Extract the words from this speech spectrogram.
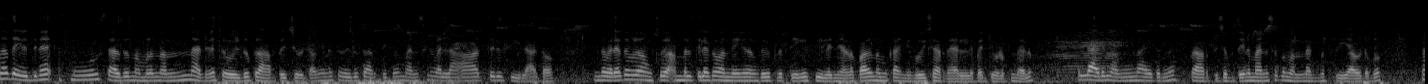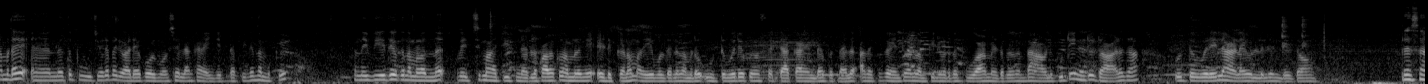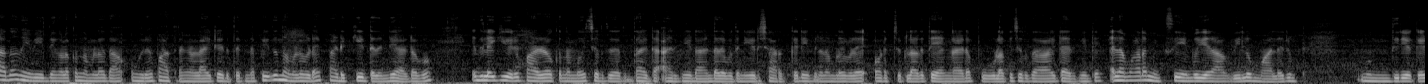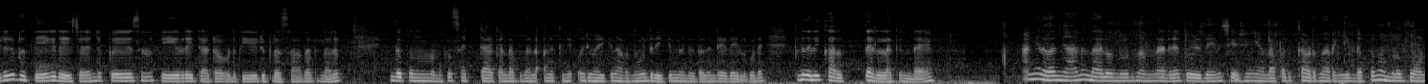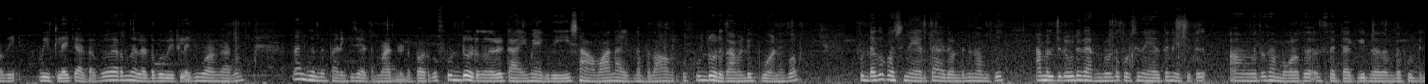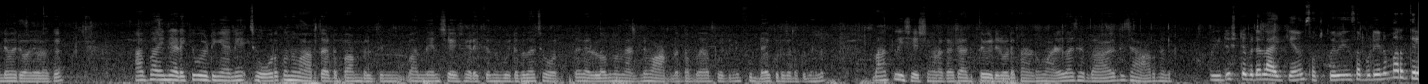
ഇതാ ദൈവത്തിന് മൂന്ന് സ്ഥലത്തും നമ്മൾ നന്നായിട്ട് തൊഴുത് പ്രാർത്ഥിച്ചു കേട്ടോ. അങ്ങനെ തൊഴുത് പ്രാർത്ഥിക്കുമ്പോൾ മനസ്സിൽ വല്ലാത്തൊരു ഫീലാട്ടോ എന്താ പറയുക അതുപോലെ നമുക്ക് അമ്പലത്തിലൊക്കെ വന്നു കഴിഞ്ഞാൽ നമുക്കൊരു പ്രത്യേക ഫീൽ തന്നെയാണ്. അപ്പോൾ അത് നമുക്ക് അനുഭവിച്ചറിഞ്ഞാലല്ലേ പറ്റുള്ളൂ. എന്തായാലും എല്ലാവരും നന്നായിട്ടൊന്ന് പ്രാർത്ഥിച്ചപ്പോഴത്തേനും മനസ്സൊക്കെ നന്നായിട്ടൊന്ന് ഫ്രീ ആവട്ടെ. അപ്പോൾ നമ്മുടെ ഇന്നത്തെ പൂജയുടെ പരിപാടിയൊക്കെ ഓൾമോസ്റ്റ് എല്ലാം കഴിഞ്ഞിട്ടുണ്ട്. പിന്നെ നമുക്ക് നിവേദ്യമൊക്കെ നമ്മളൊന്ന് വെച്ച് മാറ്റിയിട്ടുണ്ടല്ലോ അപ്പോൾ അതൊക്കെ നമ്മളിനി എടുക്കണം. അതേപോലെ തന്നെ നമ്മുടെ ഊട്ടുപൂരൊക്കെ ഒന്ന് സെറ്റാക്കാനുണ്ട് അപ്പോൾ എന്നാലും അതൊക്കെ കഴിഞ്ഞിട്ടാണ് നമുക്ക് ഇനി ഇവിടുന്ന് പോകാൻ വേണ്ടത്. നമ്മുടെ ആവണിക്കുട്ടി ഉണ്ട് കേട്ടോ. ആളിതാ ഉള്ളിലുണ്ട് കേട്ടോ. പ്രസാദവും നിവേദ്യങ്ങളൊക്കെ നമ്മൾ ഇതാ ഓരോ പാത്രങ്ങളിലായിട്ട് എടുത്തിട്ടുണ്ട്. അപ്പോൾ ഇത് നമ്മളിവിടെ പടുക്കിയിട്ടതിന്റെ അപ്പോൾ ഇതിലേക്ക് ഈ ഒരു പഴമൊക്കെ നമുക്ക് ചെറുത് ചെറുതായിട്ട് അരിഞ്ഞിടാണ്ട് അതുപോലെ തന്നെ ഈ ഒരു ശർക്കരയും പിന്നെ നമ്മളിവിടെ ഉടച്ചിട്ടുള്ള ഒരു തേങ്ങയുടെ പൂളൊക്കെ ചെറുതായിട്ട് അരിഞ്ഞിട്ട് എല്ലാം കൂടെ മിക്സ് ചെയ്യുമ്പോൾ ഈ ഒരു അവിലും മലരും മുന്തിരിയൊക്കെ ആയിട്ട് ഒരു പ്രത്യേക ടേസ്റ്റാണ് എന്റെ പേഴ്സണൽ ഫേവറേറ്റ് ആട്ടോ ഇവിടുത്തെ ഈ ഒരു പ്രസാദം. എന്നാലും ഇതൊക്കെ ഒന്ന് നമുക്ക് സെറ്റ് ആക്കേണ്ട. അപ്പോൾ എന്നാലും അതൊക്കെ ഒരു വഴിക്ക് നടന്നുകൊണ്ടിരിക്കുന്നുണ്ട് അതിന്റെ ഇടയിൽ കൂടെ. പിന്നെ ഇതിൽ കറുത്ത എള്ളൊക്കെ ഉണ്ടേ. അങ്ങനെ അതാ ഞാൻ എന്തായാലും ഒന്നുകൂടി നന്നായിട്ട് ഞാൻ തൊഴുതതിന് ശേഷം ഞാൻ അപ്പോൾ അതൊക്കെ അവിടെ നിന്ന് ഇറങ്ങിയിട്ടുണ്ട്. അപ്പോൾ നമ്മൾ പോണത് വീട്ടിലേക്കാട്ടോ അപ്പോൾ വേറെ ഒന്നുമല്ല അപ്പോൾ വീട്ടിലേക്ക് പോകാൻ കാരണം നമുക്ക് ഇന്ന് പണിക്ക് ചേട്ടന്മാരുണ്ട്. അപ്പോൾ അവർക്ക് ഫുഡ് കൊടുക്കുന്ന ഒരു ടൈം ഏകദേശം ആവാനായിട്ടുണ്ട്. അപ്പോൾ അവർക്ക് ഫുഡ് കൊടുക്കാൻ വേണ്ടി പോവാണ്. അപ്പോൾ ഫുഡൊക്കെ കുറച്ച് നേരത്തെ ആയതുകൊണ്ട് തന്നെ നമുക്ക് അമ്പലത്തിലൂടെ വരേണ്ടതുകൊണ്ട് കുറച്ച് നേരത്തെ നീച്ചിട്ട് അങ്ങനത്തെ സംഭവങ്ങളൊക്കെ സെറ്റാക്കിയിട്ടുണ്ട് നമ്മുടെ ഫുഡിന്റെ പരിപാടികളൊക്കെ. അപ്പോൾ അതിന്റെ ഇടയ്ക്ക് പോയിട്ട് ഞാൻ ചോറൊക്കെ ഒന്ന് വാർത്ത കേട്ടോ അപ്പോൾ വന്നതിന് ശേഷം ഇടയ്ക്ക് ഒന്ന് പോയിട്ട് അപ്പോൾ ചോറത്തെ വെള്ളമൊക്കെ നന്നായിട്ട് വാർന്നിട്ട് അപ്പോൾ പോയിട്ട് ഫുഡൊക്കെ കൊടുക്കപ്പെടുന്നാലും ബാക്കി വിശേഷങ്ങളൊക്കെ ആയിട്ട് അടുത്ത വീഡിയോയിലൂടെ കണ്ടു മഴ ചെറുതായിട്ട് ചാറുന്നുണ്ട്. വീഡിയോ ഇഷ്ടപ്പെട്ട ലൈക്ക് ചെയ്യാനും സബ്സ്ക്രൈബ് ചെയ്ത് സപ്പോർട്ട് ചെയ്യാനും മറക്കില്ല.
